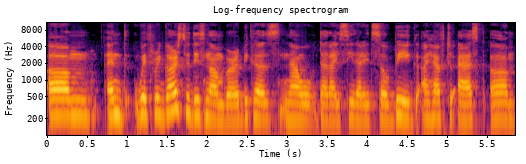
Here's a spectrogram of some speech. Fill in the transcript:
Um, and with regards to this number, because now that I see that it's so big, I have to ask um,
